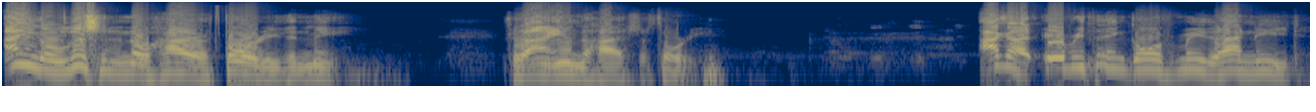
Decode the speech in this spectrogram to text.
I ain't going to listen to no higher authority than me because I am the highest authority. I got everything going for me that I need.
